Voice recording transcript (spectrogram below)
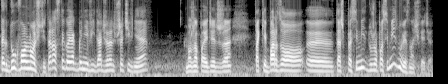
ten duch wolności. Teraz tego jakby nie widać, wręcz przeciwnie. Można powiedzieć, że takie bardzo e, też pesymi- dużo pesymizmu jest na świecie.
